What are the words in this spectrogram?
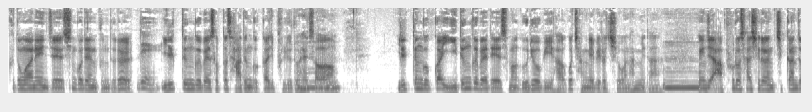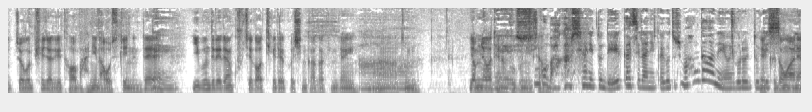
그동안에 이제 신고된 분들을 네. 1등급에서부터 4등급까지 분류를 해서 음. 1등급과 2등급에 대해서만 의료비하고 장례비로 지원합니다. 음. 그러니까 이제 앞으로 사실은 직간접적으로 피해자들이 더 많이 나올 수도 있는데 네. 이분들에 대한 구제가 어떻게 될 것인가가 굉장히 아. 어, 좀 염려가 되는 네, 부분이죠. 신고 마감 시간이 또 내일까지라니까 이것도 좀 황당하네요. 이거를 또 예, 이렇게 그동안에 시-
